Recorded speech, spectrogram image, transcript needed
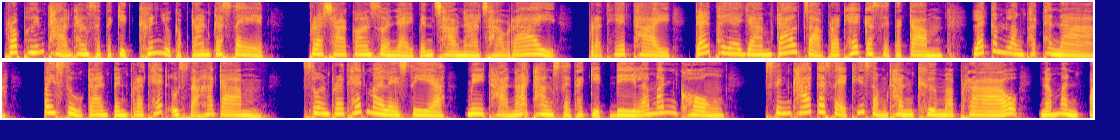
เพราะพื้นฐานทางเศรษฐกิจขึ้นอยู่กับการเกษตร ประชากรส่วนใหญ่เป็นชาวนาชาวไร่ ประเทศไทยได้พยายามก้าวจากประเทศเกษตรกรรม และกำลังพัฒนา ไปสู่การเป็นประเทศอุตสาหกรรม ส่วนประเทศมาเลเซียมีฐานะทางเศรษฐกิจดีและมั่นคง สินค้าเกษตรที่สำคัญคือมะพร้าว น้ำมันป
